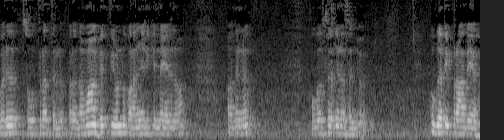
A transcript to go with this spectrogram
ഒരു സൂത്രത്തിൽ പ്രഥമാഭ്യക്തി കൊണ്ട് പറഞ്ഞിരിക്കുന്ന ഏതിനോ അതിന് ഉപസർജന സംയോജനം. കുഗതി പ്രാദേഹ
